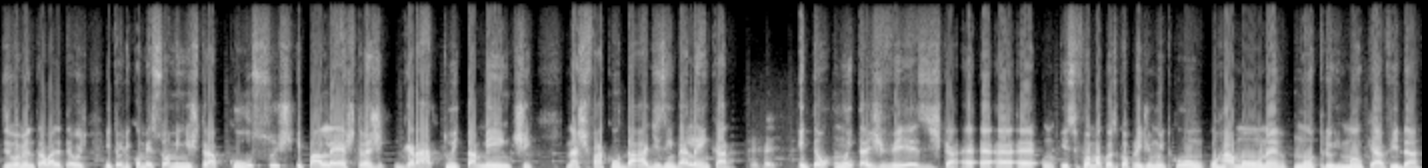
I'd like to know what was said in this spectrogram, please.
desenvolvendo trabalho até hoje. Então ele começou a ministrar cursos e palestras gratuitamente nas faculdades em Belém, cara. Perfeito. Então, muitas vezes, cara, é, é, é, é, um, isso foi uma coisa que eu aprendi muito com o Ramon, né? Um outro irmão que a vida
